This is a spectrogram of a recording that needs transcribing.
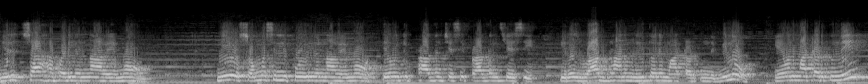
నిరుత్సాహపడి ఉన్నావేమో నీవు సొమ్మసిల్లిపోయి ఉన్నావేమో దేవునికి ప్రార్థన చేసి ప్రార్థన చేసి ఈరోజు వాగ్దానం నీతోనే మాట్లాడుతుంది. విను ఏమని మాట్లాడుతుంది?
